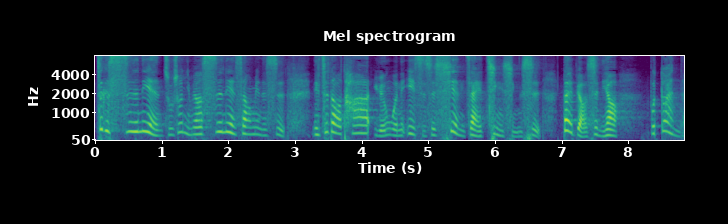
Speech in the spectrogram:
这个思念，主说你们要思念上面的事，你知道它原文的意思是现在进行式，代表是你要不断的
